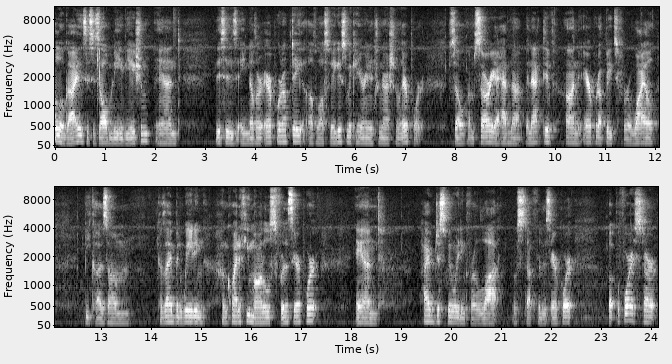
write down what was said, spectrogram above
Hello guys, this is Albany Aviation and this is another airport update of Las Vegas McCarran International Airport. So I'm sorry I have not been active on airport updates for a while because um because I've been waiting on quite a few models for this airport and I've just been waiting for a lot of stuff for this airport. But before I start,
